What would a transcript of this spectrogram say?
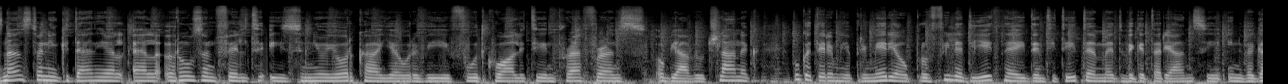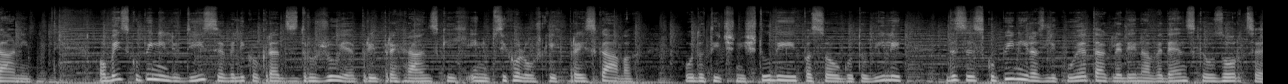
Znanstvenik Daniel L. Rosenfeld iz New Yorka je v reviji Food Quality and Preference objavil članek, v katerem je primerjal profile dietne identitete med vegetarijanci in vegani. Obe skupini ljudi se veliko krat združuje pri prehranskih in psiholoških preiskavah. V dotični študiji pa so ugotovili, da se skupini razlikujeta glede na vedenske vzorce,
